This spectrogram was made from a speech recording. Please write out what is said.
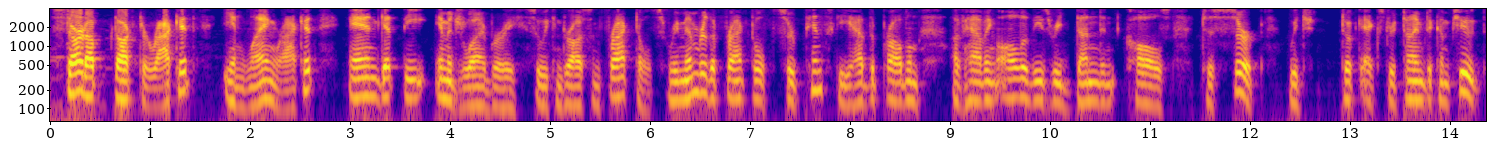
Start up DrRacket in Lang LangRacket and get the image library so we can draw some fractals. Remember the fractal Sierpinski had the problem of having all of these redundant calls to SERP, which took extra time to compute.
